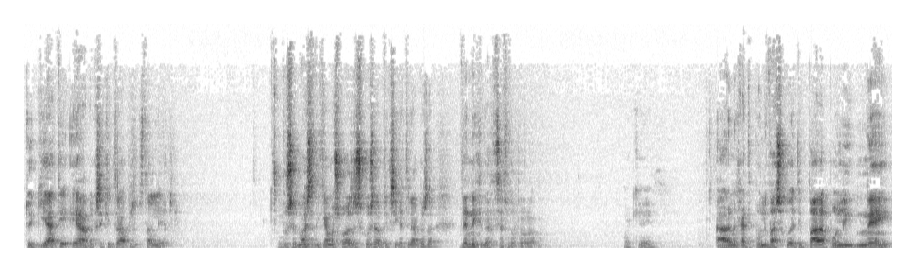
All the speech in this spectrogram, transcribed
το εγγυάται η Αναπτυξιακή Τράπεζα της Ιταλίας. Που σε εμάς στη δικιά μας χώρα, δυστυχώ η Αναπτυξιακή Τράπεζα δεν έχει ενταχθεί σε αυτό το πρόγραμμα. Okay. Άρα είναι κάτι πολύ βασικό γιατί πάρα πολλοί νέοι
